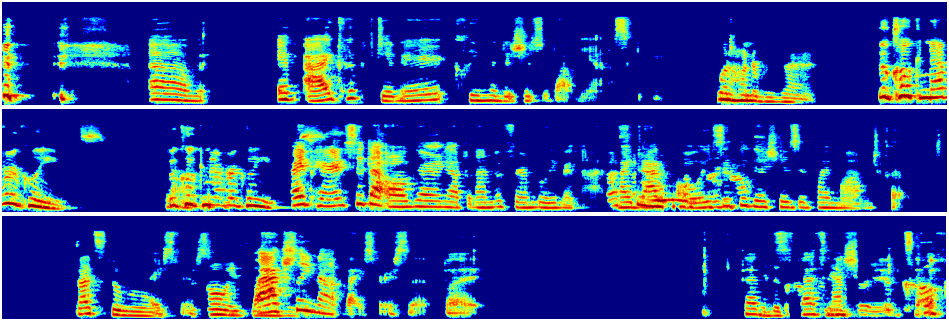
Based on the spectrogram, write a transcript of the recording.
um, if I cook dinner, clean the dishes without me asking. One hundred percent. The cook never cleans. The Yeah. cook never cleans. My parents did that all growing up, and I'm a firm believer in that. That's my dad always did the dishes if my mom cooked, That's the rule. vice versa. always Well, actually, not vice versa, but that's cook that's an never- issue in the itself. cook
